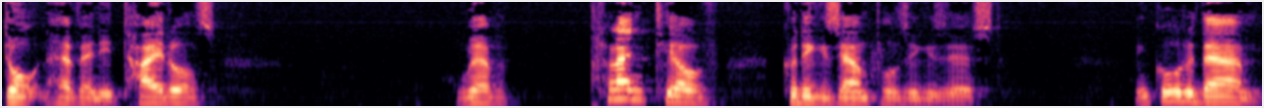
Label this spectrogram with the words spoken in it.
don't have any titles. We have plenty of good examples exist. And go to them.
